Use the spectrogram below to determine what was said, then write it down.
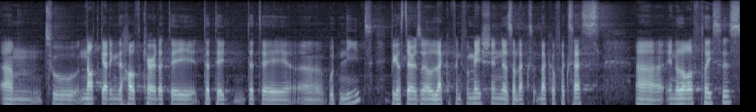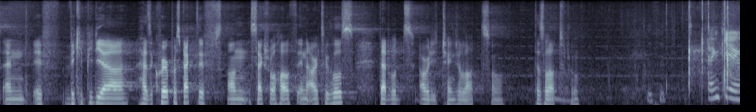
um, to not getting the health care that they that they that they uh, would need because there's a lack of information, there's a lack, lack of access uh, in a lot of places. And if Wikipedia has a queer perspective on sexual health in articles, that would already change a lot. So there's a lot to do. Thank you.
